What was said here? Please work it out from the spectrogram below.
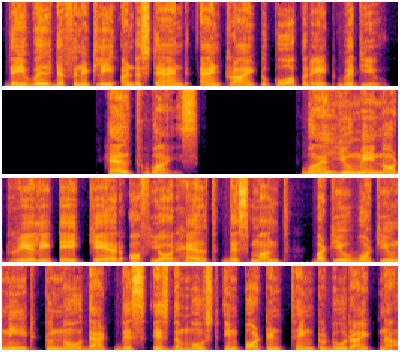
They will definitely understand and try to cooperate with you. Health-wise While you may not really take care of your health this month, but you what you need to know that this is the most important thing to do right now.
